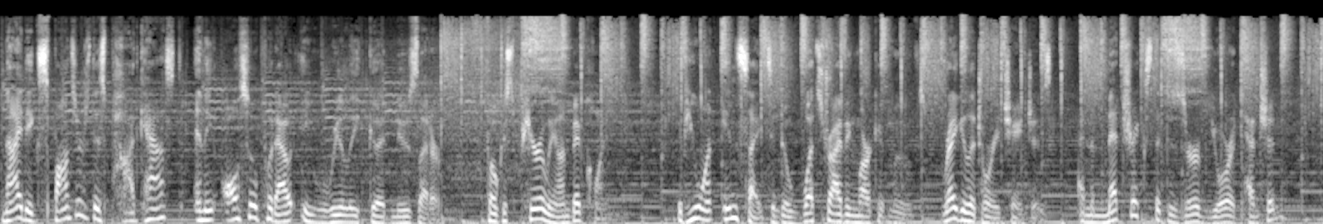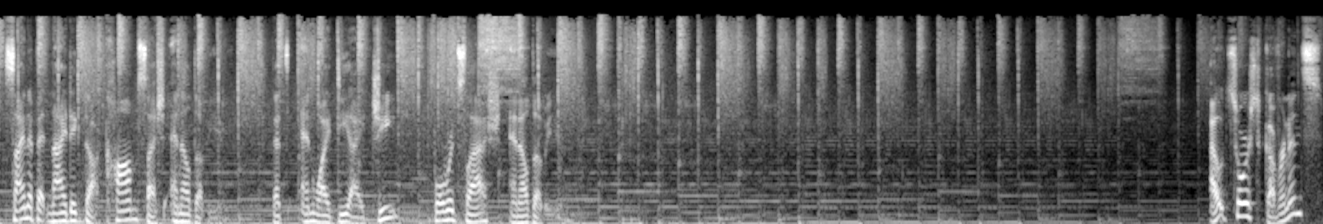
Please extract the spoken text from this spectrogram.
NYDIG sponsors this podcast, and they also put out a really good newsletter focused purely on Bitcoin. If you want insights into what's driving market moves, regulatory changes, and the metrics that deserve your attention, sign up at NYDIG.com slash NLW. That's N-Y-D-I-G forward slash NLW. Outsourced governance?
